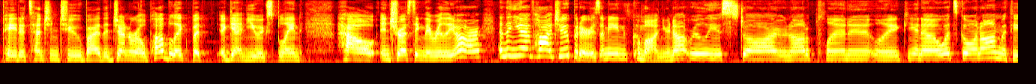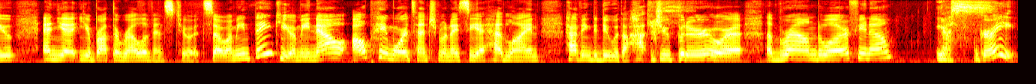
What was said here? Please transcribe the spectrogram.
paid attention to by the general public. But again, you explained how interesting they really are. And then you have hot Jupiters. I mean, come on, you're not really a star, you're not a planet. Like, you know, what's going on with you? And yet you brought the relevance to it. So, I mean, thank you. I mean, now I'll pay more attention when I see a headline having to do with a hot Jupiter or a, a brown dwarf, you know? Yes. Great.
